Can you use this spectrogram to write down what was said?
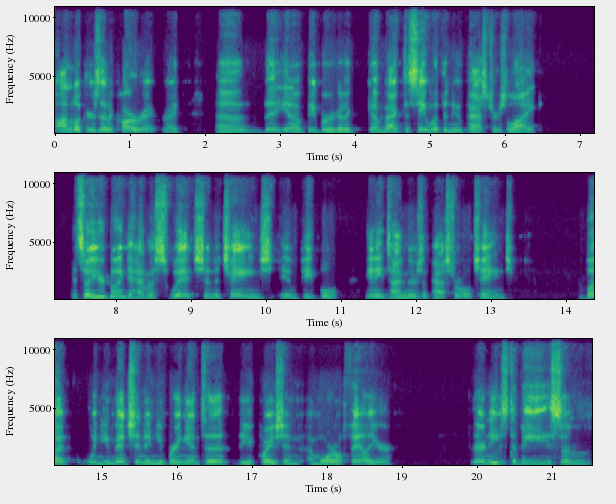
onlookers at a car wreck, right? Uh, that you know people are going to come back to see what the new pastor's like, and so you're going to have a switch and a change in people anytime there's a pastoral change. But when you mention and you bring into the equation a moral failure, there needs to be some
